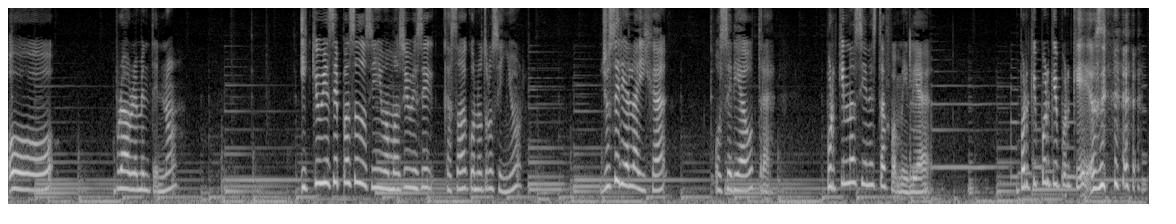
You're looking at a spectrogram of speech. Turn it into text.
O probablemente no. ¿Y qué hubiese pasado si mi mamá se hubiese casado con otro señor? ¿Yo sería la hija o sería otra? ¿Por qué nací en esta familia? ¿Por qué, por qué, por qué?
